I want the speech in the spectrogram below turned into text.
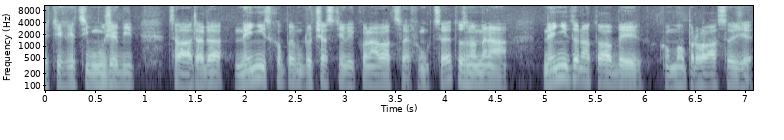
eh, těch věcí může být celá řada, není schopen dočasně vykonávat své funkce, to znamená, Není to na to, aby komu prohlásil, že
